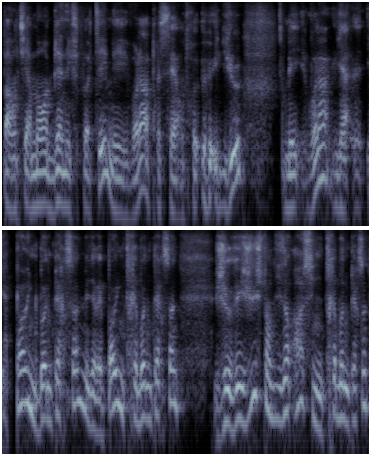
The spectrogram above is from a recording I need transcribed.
pas entièrement bien exploité, mais voilà, après, c'est entre eux et Dieu. Mais voilà, il n'y a, pas une bonne personne, mais il n'y avait pas une très bonne personne. Je vais juste en disant, ah, c'est une très bonne personne,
